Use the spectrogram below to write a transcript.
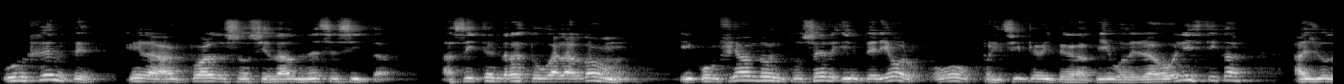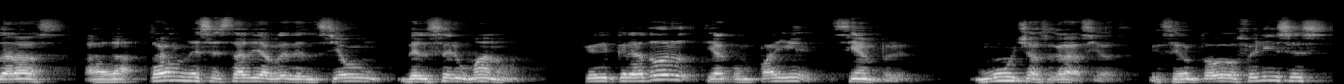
urgente que la actual sociedad necesita. Así tendrás tu galardón y confiando en tu ser interior o principio integrativo de la holística, ayudarás a la tan necesaria redención del ser humano. Que el Creador te acompañe siempre. Muchas gracias. Que sean todos felices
